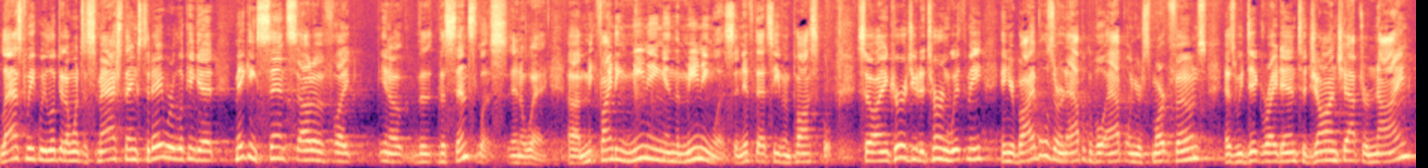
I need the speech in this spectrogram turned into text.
last week we looked at I want to smash things. Today we're looking at making sense out of like you know, the, the senseless in a way, uh, me, finding meaning in the meaningless, and if that's even possible. So I encourage you to turn with me in your Bibles or an applicable app on your smartphones as we dig right into John chapter 9.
